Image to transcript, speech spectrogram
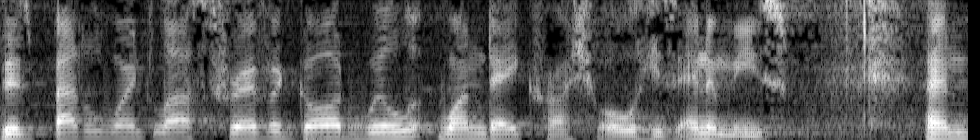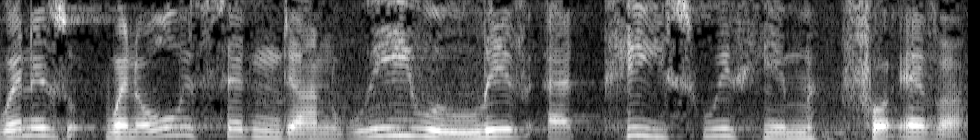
This battle won't last forever. God will one day crush all his enemies. And when, is, when all is said and done, we will live at peace with him forever.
